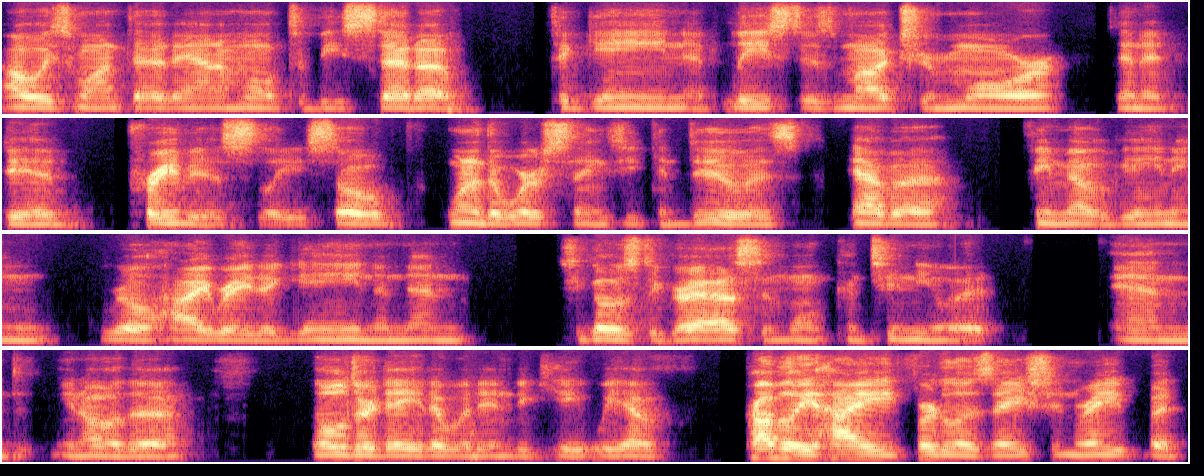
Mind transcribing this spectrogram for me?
I always want that animal to be set up to gain at least as much or more than it did previously. So one of the worst things you can do is have a female gaining real high rate of gain and then she goes to grass and won't continue it. And you know the older data would indicate we have probably high fertilization rate, but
